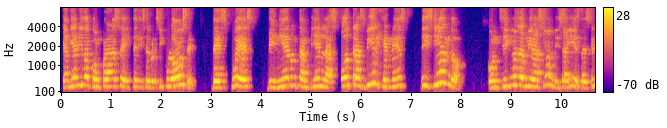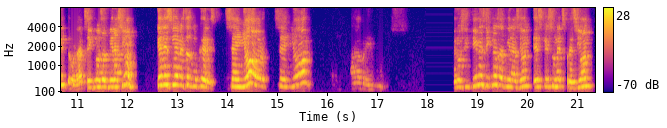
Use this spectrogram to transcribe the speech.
que habían ido a comprar aceite, dice el versículo 11, después vinieron también las otras vírgenes diciendo, con signos de admiración, dice ahí, está escrito, ¿verdad? Signos de admiración. ¿Qué decían estas mujeres? Señor, Señor, ábrenos. Pero si tiene signos de admiración, es que es una expresión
